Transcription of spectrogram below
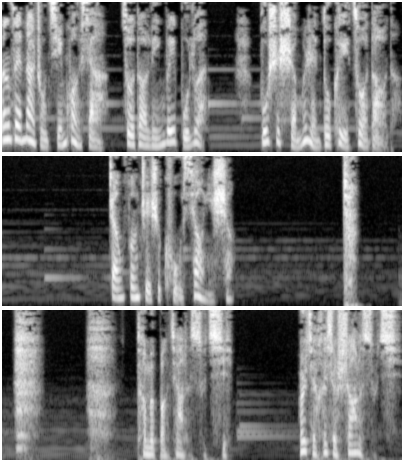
能在那种情况下做到临危不乱，不是什么人都可以做到的。张峰只是苦笑一声：“他们绑架了苏七，而且还想杀了苏七。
